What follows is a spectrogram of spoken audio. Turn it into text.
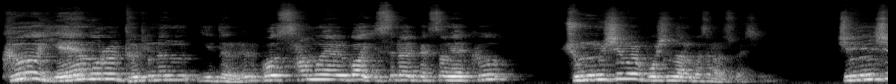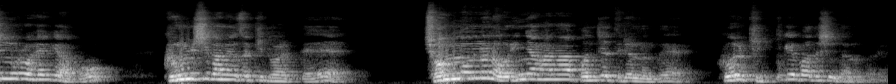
그 예물을 드리는 이들, 곧 사무엘과 이스라엘 백성의 그 중심을 보신다는 것을 알 수가 있습니다. 진심으로 회개하고 금식하면서 기도할 때 젖먹는 어린 양 하나 번제 드렸는데 그걸 기쁘게 받으신다는 거예요.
